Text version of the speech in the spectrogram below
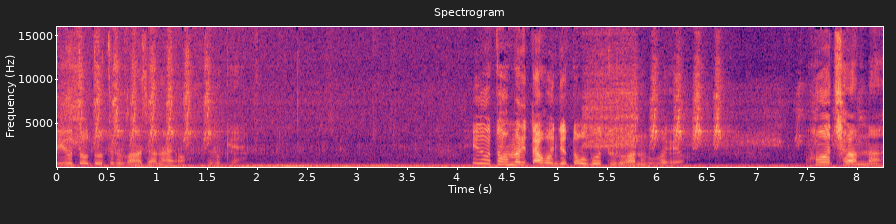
이거 또 또 들어가잖아요. 이렇게. 이것도 한 마리 따고 이제 또 그거 들어가는 거 뭐예요. 허 참나.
